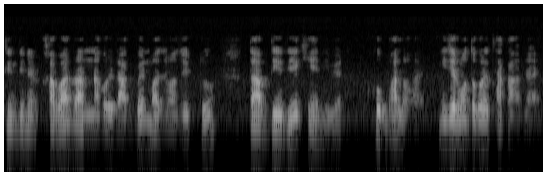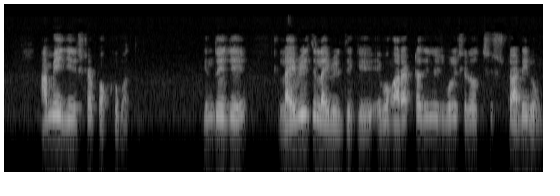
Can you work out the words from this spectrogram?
তিন দিনের খাবার রান্না করে রাখবেন। মাঝে মাঝে একটু তাপ দিয়ে দিয়ে খেয়ে নেবেন। খুব ভালো হয়, নিজের মতো করে থাকা যায়। আমি এই জিনিসটার পক্ষপাতী। কিন্তু এই যে লাইব্রেরিতে লাইব্রেরি থেকে এবং আর একটা জিনিস বলি সেটা হচ্ছে স্টাডি রুম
